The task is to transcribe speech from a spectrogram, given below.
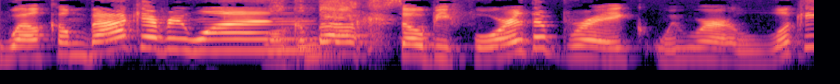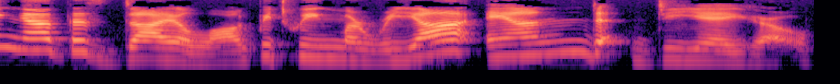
Welcome back, everyone. Welcome back. So, before the break, we were looking at this dialogue between Maria and Diego.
